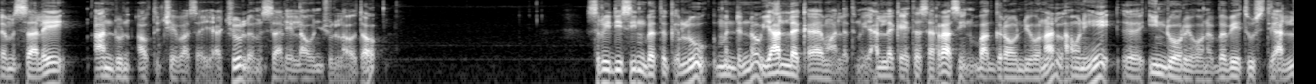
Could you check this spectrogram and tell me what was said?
ለምሳሌ አንዱን አውጥቼ ባሳያችሁ፣ ለምሳሌ lounge ኡን ላውጣው። 3D scene በጥቅሉ ምንድን ነው ያለቀ ማለት ነው። ያለቀ የተሰራ scene background ይሆናል። አሁን ይሄ indoor የሆነ በቤት ውስጥ ያለ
